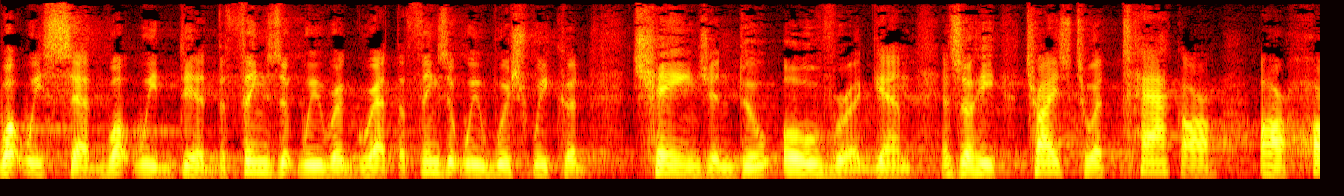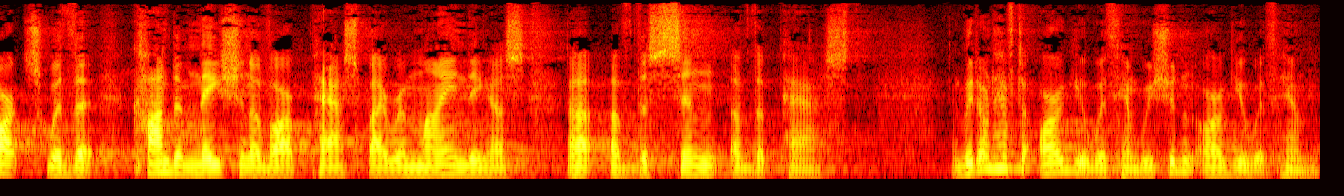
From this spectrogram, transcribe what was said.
what we said, what we did, the things that we regret, the things that we wish we could change and do over again. And so he tries to attack our, our hearts with the condemnation of our past by reminding us uh, of the sin of the past. And we don't have to argue with him. We shouldn't argue with him.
